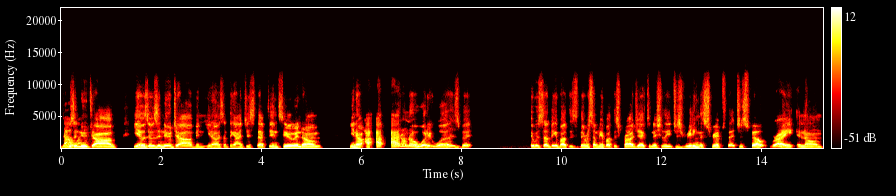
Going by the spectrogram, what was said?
no it was a new job. Yeah, it was it was a new job, and you know something I just stepped into, and um, you know I, I I don't know what it was, but it was something about this. There was something about this project initially. Just reading the scripts that just felt right, and um,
